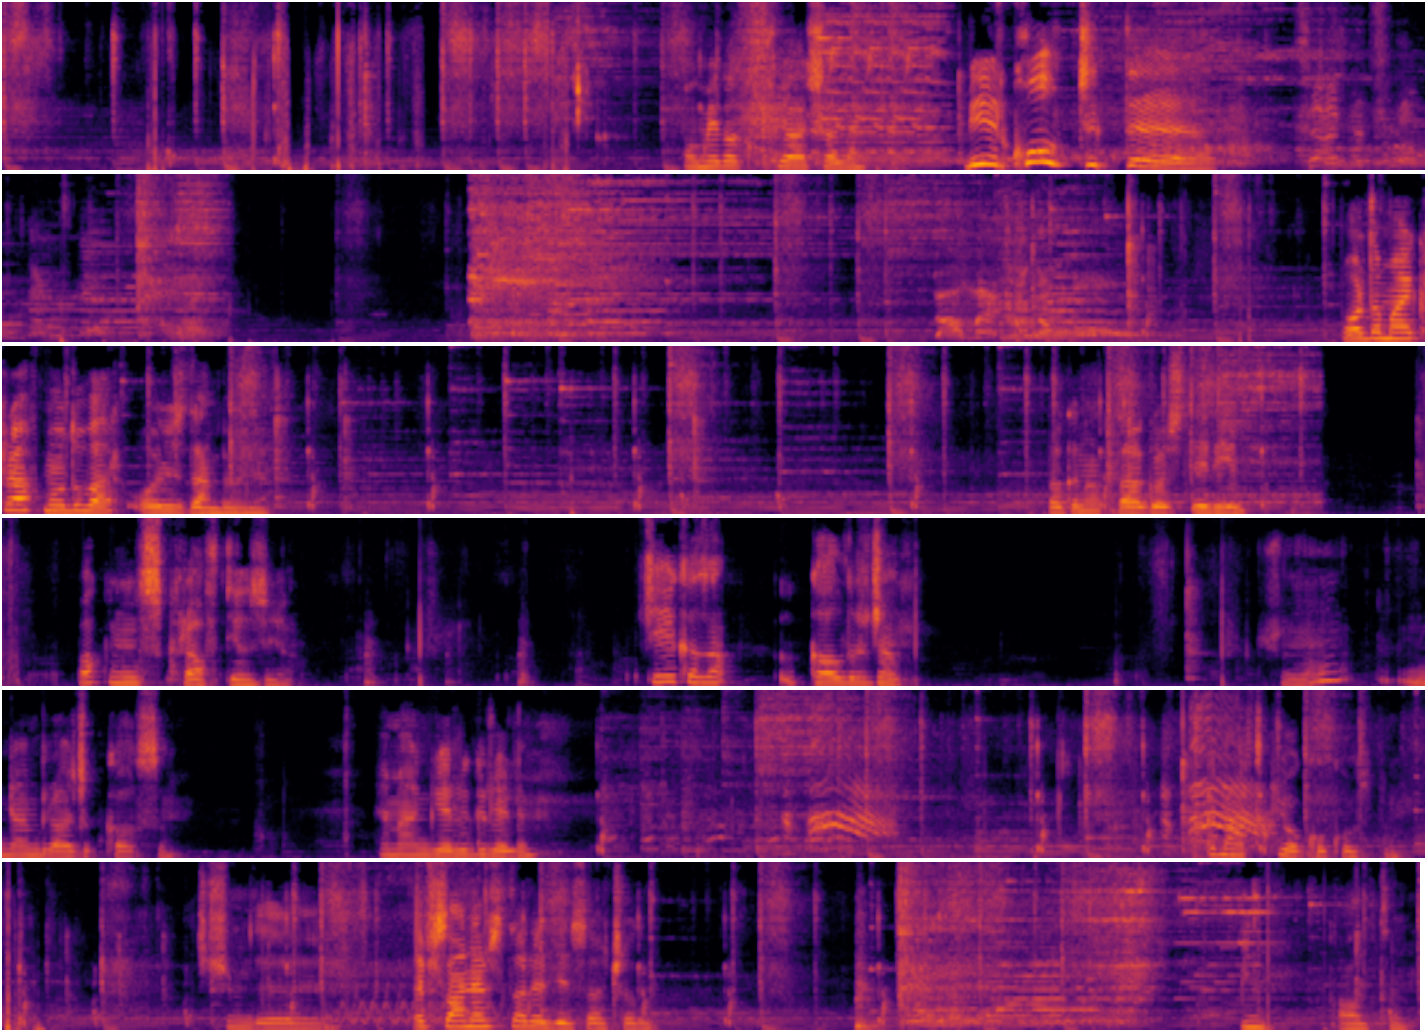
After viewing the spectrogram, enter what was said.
Omega kutuyu açalım. Bir kol çıktı. Bu arada Minecraft modu var. O yüzden böyle. Bakın hatta göstereyim. Bak Minecraft yazıyor. Şeyi kazan kaldıracağım. Şunu yani birazcık kalsın. Hemen geri girelim. Bakın artık yok o kostüm. Şimdi efsane star hediyesi açalım. Bin altın.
